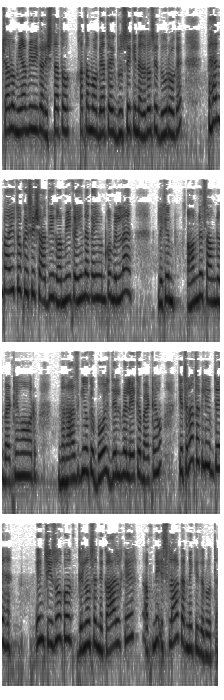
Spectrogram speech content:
چلو میاں بیوی کا رشتہ تو ختم ہو گیا تو ایک دوسرے کی نظروں سے دور ہو گئے۔ بہن بھائی تو کسی شادی غمی کہیں نہ کہیں ان کو ملنا ہے، لیکن آمنے سامنے بیٹھے ہوں اور ناراضگیوں کے بوجھ دل میں لے کے بیٹھے ہوں، کتنا تکلیف دہ ہے۔ ان چیزوں کو دلوں سے نکال کے اپنی اصلاح کرنے کی ضرورت ہے۔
